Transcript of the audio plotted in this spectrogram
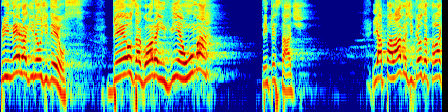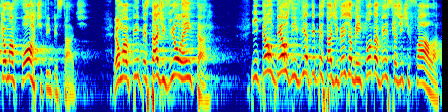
Primeiro aguilhão de Deus. Deus agora envia uma tempestade. E a palavra de Deus vai falar que é uma forte tempestade. É uma tempestade violenta então Deus envia tempestade. Veja bem, toda vez que a gente fala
